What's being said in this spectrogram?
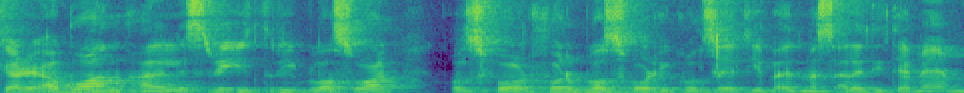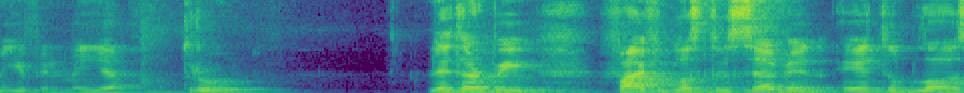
carry up 1 على ال 3 3 plus 1 equals 4 4 plus 4 equals 8 يبقى المسألة دي تمام 100% true Letter B 5 plus 2 7 8 plus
